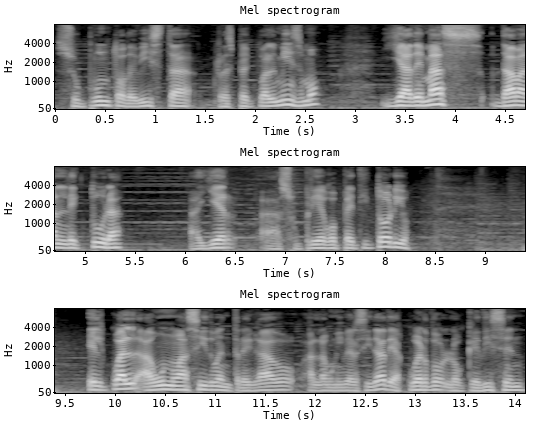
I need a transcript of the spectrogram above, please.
su punto de vista respecto al mismo y además daban lectura ayer a su pliego petitorio, el cual aún no ha sido entregado a la universidad de acuerdo a lo que dicen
